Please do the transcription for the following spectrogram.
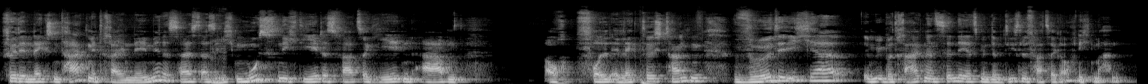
für den nächsten Tag mit reinnehme. Das heißt also, mhm. ich muss nicht jedes Fahrzeug jeden Abend auch voll elektrisch tanken, würde ich ja im übertragenen Sinne jetzt mit einem Dieselfahrzeug auch nicht machen.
